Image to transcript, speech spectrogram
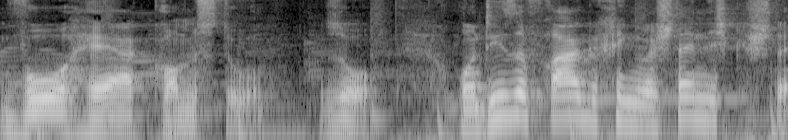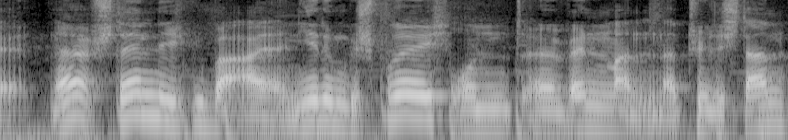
woher kommst du? So. Und diese Frage kriegen wir ständig gestellt. Ne? Ständig überall, in jedem Gespräch. Und äh, wenn man natürlich dann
